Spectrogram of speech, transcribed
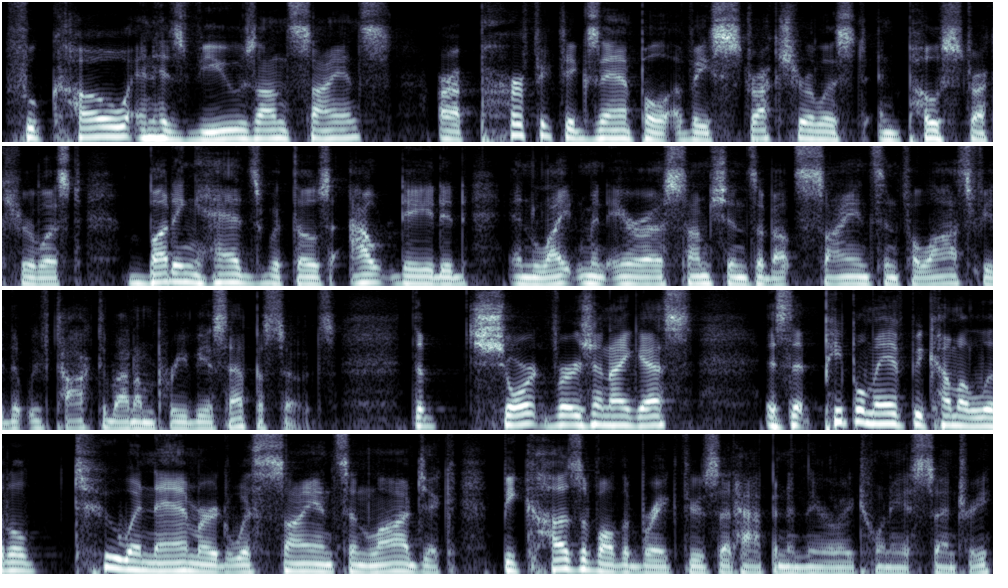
Foucault and his views on science are a perfect example of a structuralist and post structuralist butting heads with those outdated Enlightenment era assumptions about science and philosophy that we've talked about on previous episodes. The short version, I guess, is that people may have become a little too enamored with science and logic because of all the breakthroughs that happened in the early 20th century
